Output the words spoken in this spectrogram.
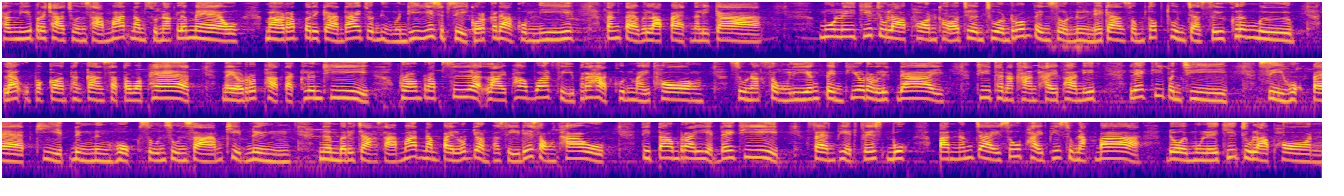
ทั้งนี้ประชาชนสามารถนำสุนัขและแมว มารับบริการได้จนถึงวันที่ 24 กรกฎาคมนี้ ตั้งแต่เวลา 8 นาฬิกา มูลนิธิจุฬาภรขอเชิญชวนร่วมเป็นส่วนหนึ่งในการสมทบทุนจัดซื้อเครื่องมือ และอุปกรณ์ทางการสัตวแพทย์ ในรถผ่าตัดเคลื่อนที่ พร้อมรับเสื้อลายภาพวาดฝีพระหัตถ์คุณไหมทอง สุนัขส่งเลี้ยงเป็นที่ระลึกได้ ที่ธนาคารไทยพาณิชย์ เลขที่บัญชี 468ขีด116003ขีด1เงินบริจาคสามารถนำไปลดหย่อนภาษีได้ 2 เท่า ติดตามรายละเอียดได้ที่แฟนเพจ Facebook ปันน้ำใจสู้ภัยพิษสุนัขบ้าโดยมูลนิธิจุฬาภร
